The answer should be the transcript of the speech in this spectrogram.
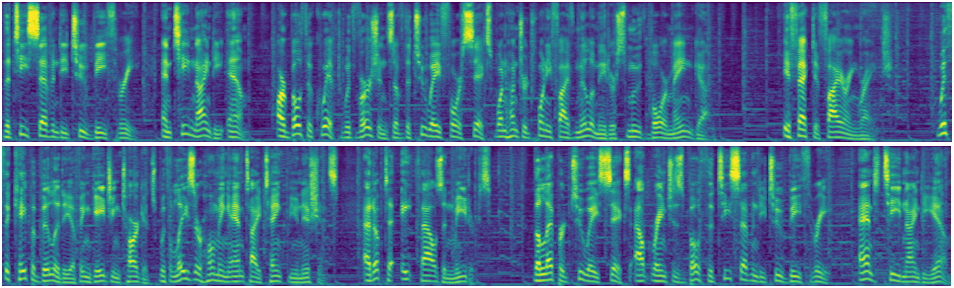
The T-72B3 and T-90M are both equipped with versions of the 2A46 125mm smoothbore main gun. Effective firing range with the capability of engaging targets with laser homing anti-tank munitions at up to 8,000 meters. The Leopard 2A6 outranges both the T-72B3 and T-90M.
